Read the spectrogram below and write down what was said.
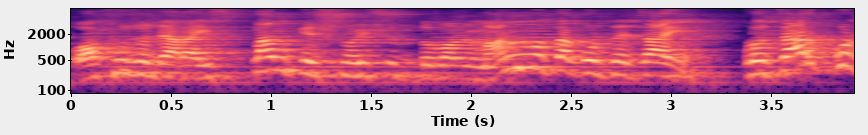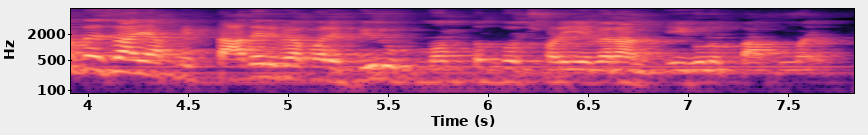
অথচ যারা ইসলামকে সহিশুদ্ধভাবে মান্যতা করতে চায়, প্রচার করতে চায়, আপনি তাদের ব্যাপারে বিরূপ মন্তব্য ছড়িয়ে বেড়ান। এগুলো পাপ নয়।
